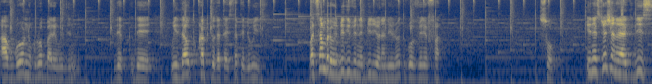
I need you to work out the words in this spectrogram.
I've grown globally within the the without capital that I started with. But somebody will be given a billion and you not go very far. So, in a situation like this,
